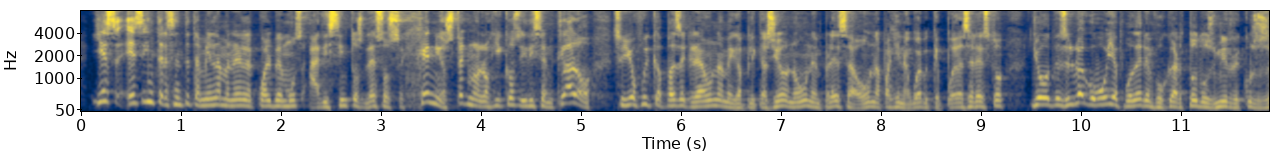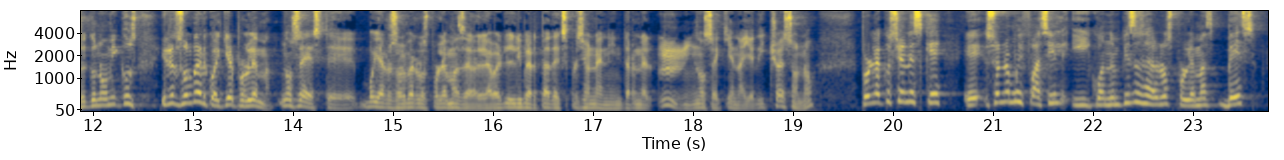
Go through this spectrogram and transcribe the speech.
Y es, interesante también la manera en la cual vemos a distintos de esos genios tecnológicos y dicen, claro, si yo fui capaz de crear una mega aplicación o una empresa o una página web que puede hacer esto, yo desde luego voy a poder enfocar todos mis recursos económicos y resolver cualquier problema. No sé, este, voy a resolver los problemas de la libertad de expresión en Internet. Mm, no sé quién haya dicho eso, ¿no? Pero la cuestión es que eh, suena muy fácil y cuando empiezas a ver los problemas ves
